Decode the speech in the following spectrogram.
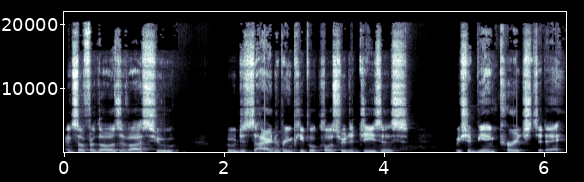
And so for those of us who who desire to bring people closer to Jesus, we should be encouraged today,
